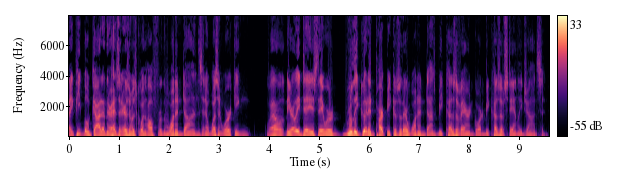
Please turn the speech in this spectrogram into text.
like people got in their heads that Arizona was going all for the one and duns and it wasn't working. Well, in the early days, they were really good in part because of their one and duns, because of Aaron Gordon, because of Stanley Johnson.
